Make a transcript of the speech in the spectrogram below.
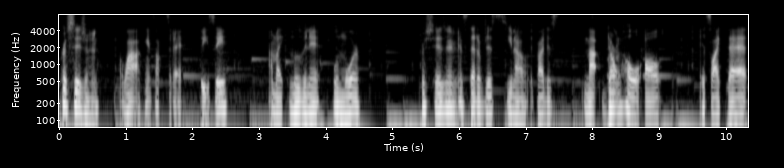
precision. Wow, I can't talk today. But you see, I'm like moving it with more precision instead of just, you know, if I just not don't hold alt, it's like that.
